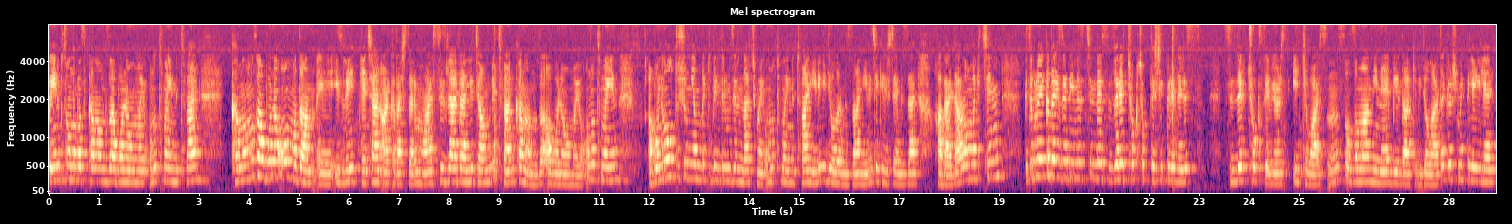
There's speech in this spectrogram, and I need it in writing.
beğeni butonuna basıp kanalımıza abone olmayı unutmayın lütfen. Kanalımıza abone olmadan e, izleyip geçen arkadaşlarım var. Sizlerden ricam lütfen kanalımıza abone olmayı unutmayın. Abone ol tuşunun yanındaki bildirim zilini açmayı unutmayın lütfen. Yeni videolarımızdan, yeni çekilişlerimizden haberdar olmak için. Bizi buraya kadar izlediğiniz için de sizlere çok çok teşekkür ederiz. Sizleri çok seviyoruz. İyi ki varsınız. O zaman yine bir dahaki videolarda görüşmek dileğiyle.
